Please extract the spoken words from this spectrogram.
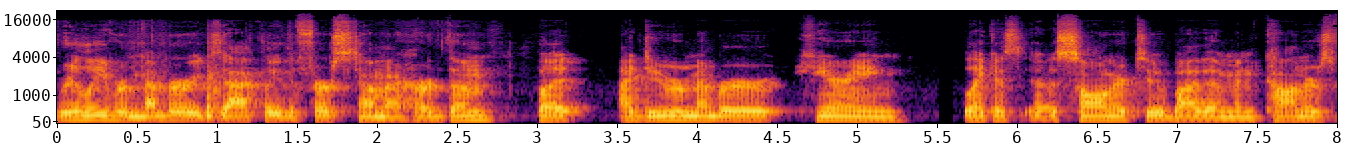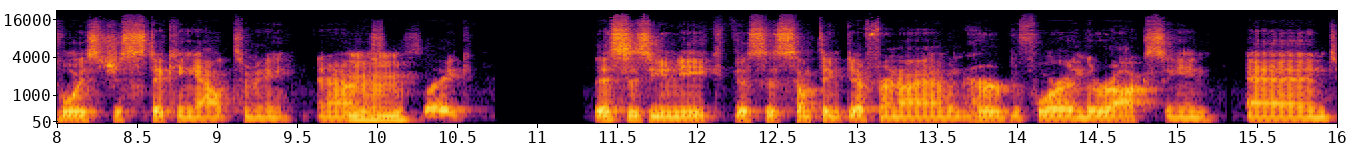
really remember exactly the first time I heard them, but I do remember hearing like a, a song or two by them and Conor's voice just sticking out to me. And I was Mhm. just like, this is unique. This is something different I haven't heard before in the rock scene. And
